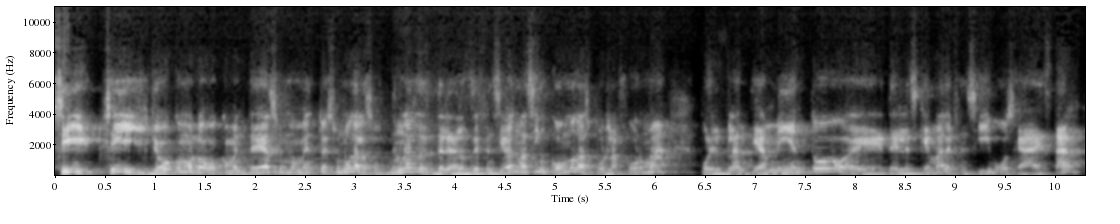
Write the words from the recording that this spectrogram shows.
Sí, sí, yo como lo comenté hace un momento, es uno de las, una de las defensivas más incómodas por la forma, por el planteamiento eh, del esquema defensivo, o sea, estar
